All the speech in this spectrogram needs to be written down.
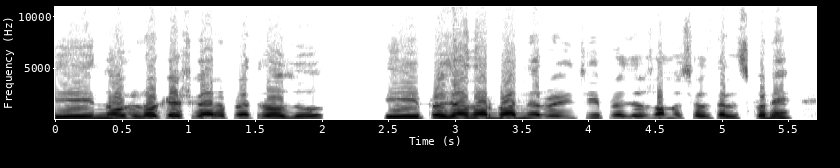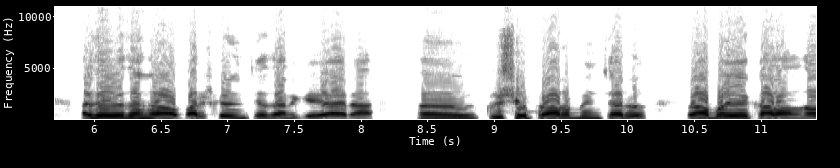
ఈ లోకేష్ గారు ప్రతిరోజు ఈ ప్రజా దర్బార్ నిర్వహించి ప్రజల సమస్యలు తెలుసుకొని అదే విధంగా పరిష్కరించేదానికి ఆయన కృషి ప్రారంభించారు. రాబోయే కాలంలో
